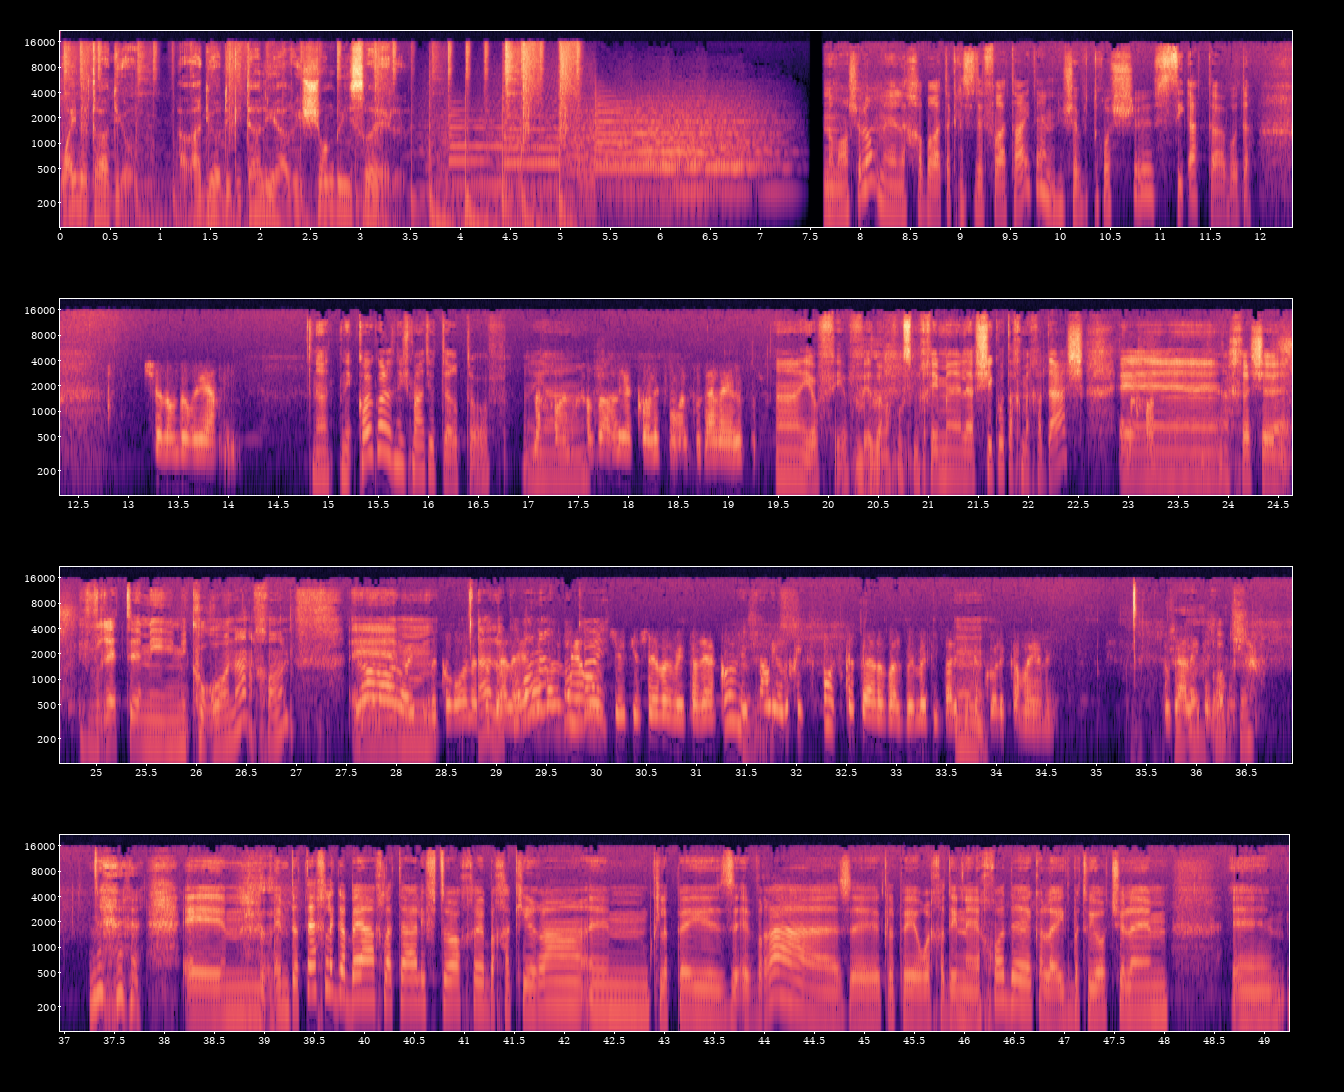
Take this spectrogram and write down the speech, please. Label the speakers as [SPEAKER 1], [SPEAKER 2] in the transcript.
[SPEAKER 1] ויינט רדיו, הרדיו דיגיטלי הראשון בישראל.
[SPEAKER 2] נאמר שלום אה, לחברת הכנסת אפרת רייטן, יושבת ראש אה, סיעת העבודה.
[SPEAKER 3] שלום דוריה.
[SPEAKER 2] קודם כל את נשמעת יותר טוב.
[SPEAKER 3] נכון, חזר לי הכל אתמול, תודה לאל.
[SPEAKER 2] אה יופי יופי, אז אנחנו שמחים אה, להשיק אותך מחדש.
[SPEAKER 3] נכון.
[SPEAKER 2] אחרי שהבראת מקורונה, נכון?
[SPEAKER 3] לא, לא, לא הייתי בקורונה, תודה לאל, אבל וירוס שהתיישב על מיתרי הכל, נשאר לי עוד חספוס קטן, אבל באמת איבדתי את הכל לכמה ימים. תודה לאל.
[SPEAKER 2] עמדתך לגבי ההחלטה לפתוח בחקירה כלפי זאב רז, כלפי עורך הדין חודק, על ההתבטאויות שלהם,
